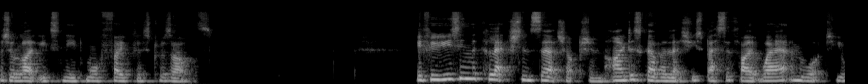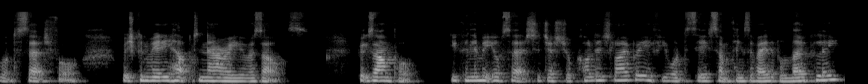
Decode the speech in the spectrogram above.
as you're likely to need more focused results. If you're using the collection search option, iDiscover lets you specify where and what you want to search for, which can really help to narrow your results. For example, you can limit your search to just your college library if you want to see if something's available locally,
